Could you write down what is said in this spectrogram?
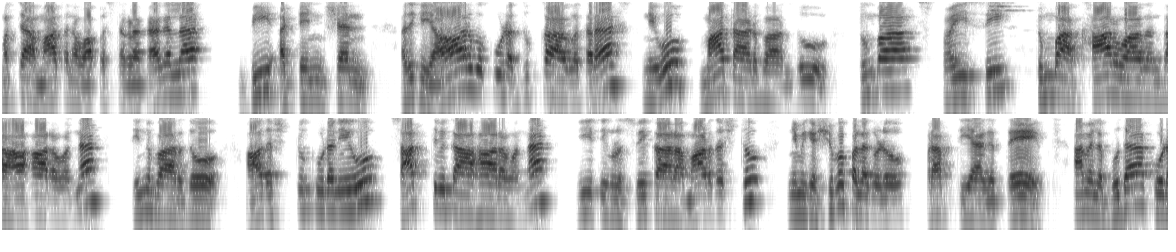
ಮತ್ತೆ ಆ ಮಾತನ್ನ ವಾಪಸ್ ತಗೊಳಕ್ಕಾಗಲ್ಲ. ಬಿ ಅಟೆನ್ಷನ್ ಅದಕ್ಕೆ ಯಾರಿಗೂ ಕೂಡ ದುಃಖ ಆಗೋ ತರ ನೀವು ಮಾತಾಡಬಾರ್ದು. ತುಂಬಾ ಸ್ಪೈಸಿ ತುಂಬಾ ಖಾರವಾದಂತ ಆಹಾರವನ್ನ ತಿನ್ನಬಾರದು. ಆದಷ್ಟು ಕೂಡ ನೀವು ಸಾತ್ವಿಕ ಆಹಾರವನ್ನ ಈ ತಿಂಗಳು ಸ್ವೀಕಾರ ಮಾಡದಷ್ಟು ನಿಮಗೆ ಶುಭ ಫಲಗಳು ಪ್ರಾಪ್ತಿಯಾಗುತ್ತೆ. ಆಮೇಲೆ ಬುಧ ಕೂಡ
